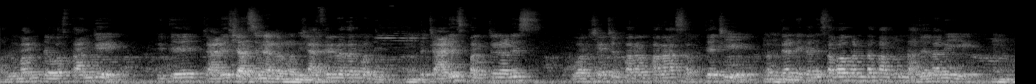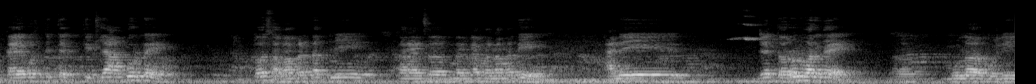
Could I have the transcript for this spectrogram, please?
हनुमान देवस्थान जे तिथे चाळीस शास्त्रीनगरमध्ये. तर चाळीस पंचेचाळीस वर्षाची परंपरा सत्याची आहे पण. त्या ठिकाणी सभामंडप अजून झालेला नाहीये. काही गोष्टी तिथल्या अपूर्ण आहे तो सभामंडप मी करायचं माझ्या मनामध्ये. आणि जे तरुण वर्ग आहे मुलं मुली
